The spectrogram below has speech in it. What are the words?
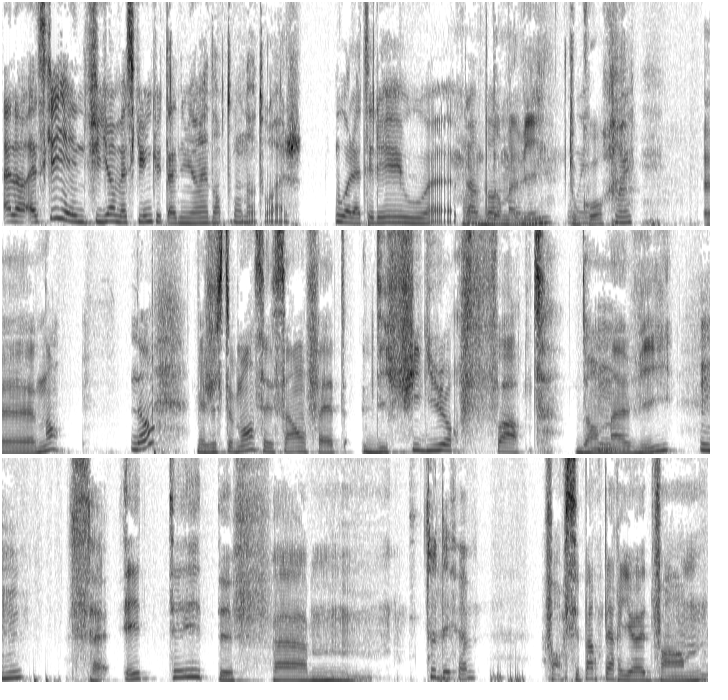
Alors, est-ce qu'il y a une figure masculine que tu admirais dans ton entourage? Ou à la télé ou euh, peu Dans importe. ma vie, tout court. Oui. Euh, non. Non? Mais justement, c'est ça, en fait. Des figures fortes dans Mm. ma vie, Mhm. ça a été des femmes. Toutes des femmes. Enfin, c'est par période. Enfin,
